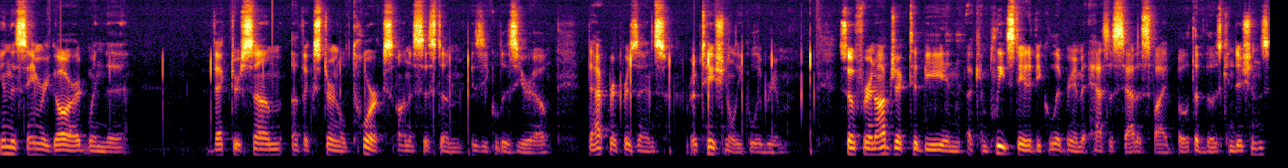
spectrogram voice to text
In the same regard, when the vector sum of external torques on a system is equal to zero, that represents rotational equilibrium. So for an object to be in a complete state of equilibrium, it has to satisfy both of those conditions.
